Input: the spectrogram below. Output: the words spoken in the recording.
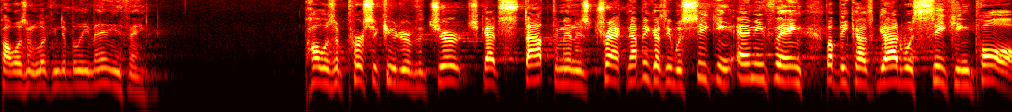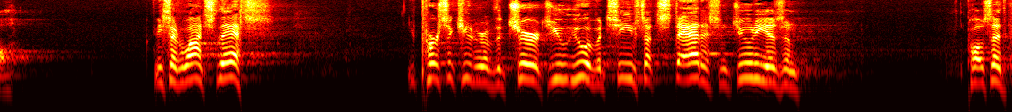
Paul wasn't looking to believe anything. Paul was a persecutor of the church. God stopped him in his track, not because he was seeking anything, but because God was seeking Paul. And he said, Watch this. You persecutor of the church, you, you have achieved such status in Judaism. Paul said,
